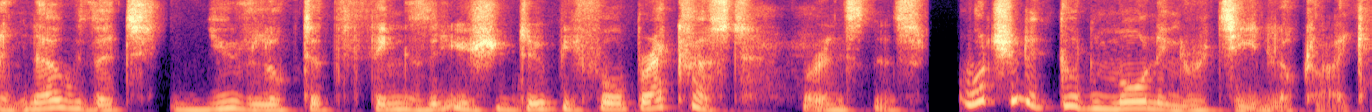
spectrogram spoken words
I know that you've looked at things that you should do before breakfast, for instance. What should a good morning routine look like?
